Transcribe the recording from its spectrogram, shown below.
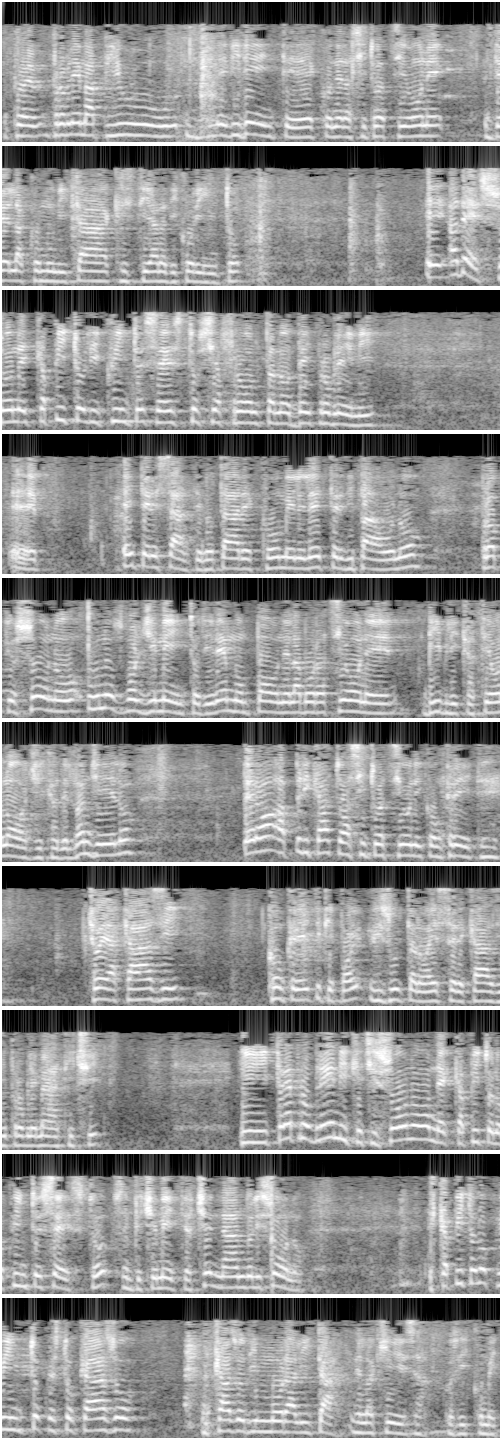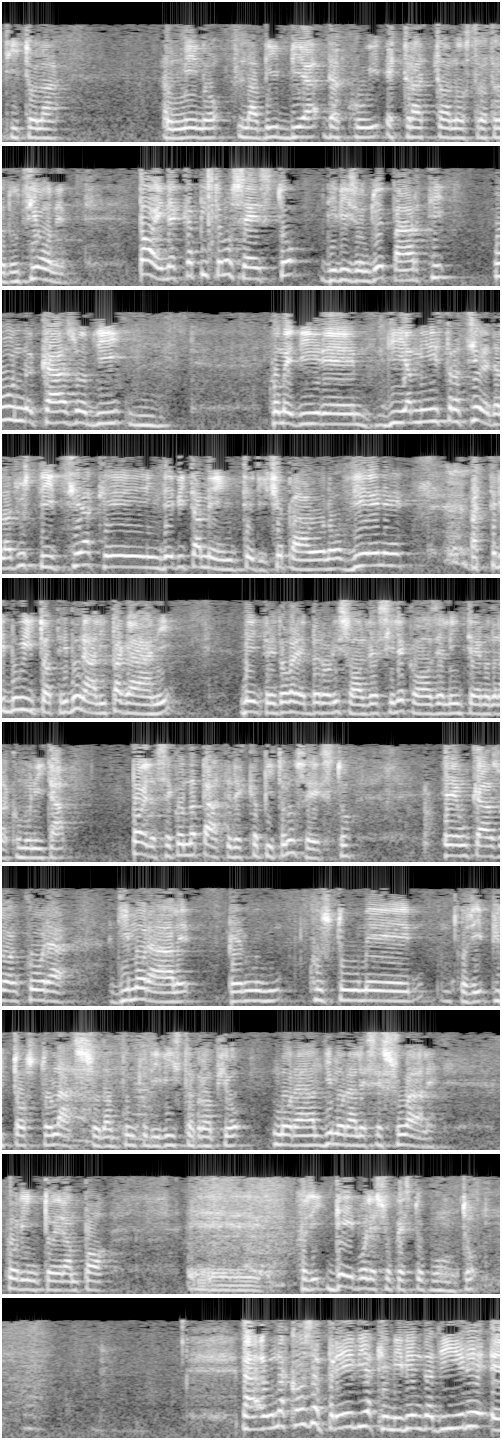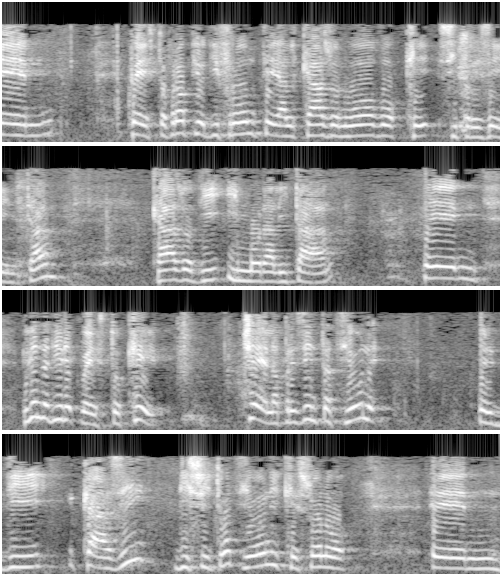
il problema più evidente ecco, nella situazione della comunità cristiana di Corinto. E adesso nei capitoli quinto e sesto si affrontano dei problemi eh, è interessante notare come le lettere di Paolo proprio sono uno svolgimento, diremmo un po' un'elaborazione biblica, teologica del Vangelo, però applicato a situazioni concrete, cioè a casi concreti che poi risultano essere casi problematici. I tre problemi che ci sono nel capitolo quinto e sesto, semplicemente accennandoli, sono il capitolo quinto, questo caso, un caso di immoralità nella Chiesa, così come titola almeno la Bibbia da cui è tratta la nostra traduzione. Poi nel capitolo sesto, diviso in due parti, un caso di, come dire, di amministrazione della giustizia che indebitamente, dice Paolo, viene attribuito a tribunali pagani mentre dovrebbero risolversi le cose all'interno della comunità. Poi la seconda parte del capitolo sesto è un caso ancora di morale per un costume così piuttosto lasso da un punto di vista proprio morale, di morale sessuale. Corinto era un po' eh, così debole su questo punto. Ma una cosa previa che mi viene da dire è questo proprio di fronte al caso nuovo che si presenta, caso di immoralità, e mi viene da dire questo, che c'è la presentazione eh, di casi, di situazioni che sono eh,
